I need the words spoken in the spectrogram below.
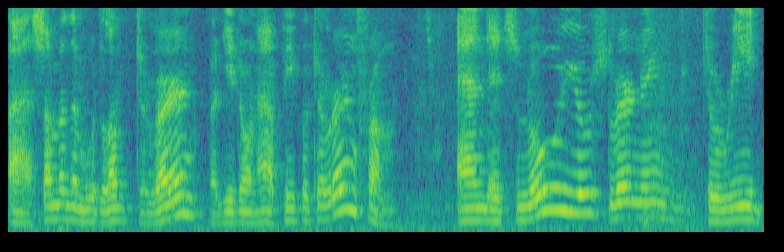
uh, some of them would love to learn, but you don't have people to learn from. And it's no use learning to read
